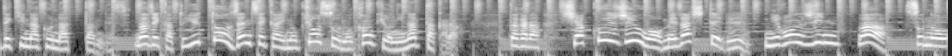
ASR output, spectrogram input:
できなくなったんですなぜかというと全世界の競争の環境になったからだから110を目指してる日本人はその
